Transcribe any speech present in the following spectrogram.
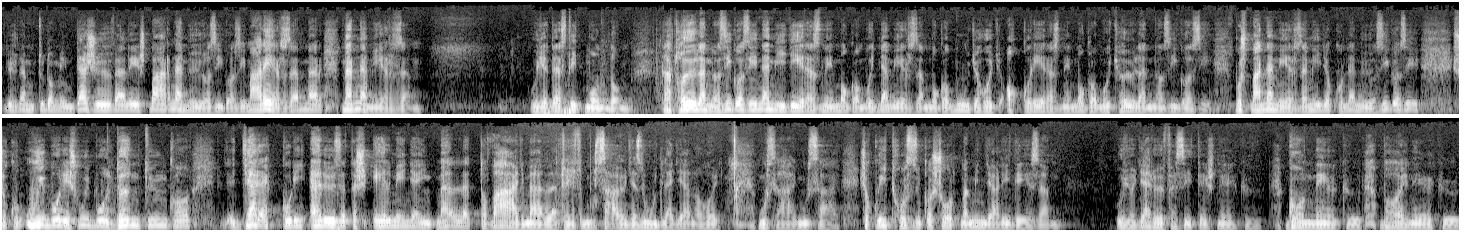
és nem tudom, mint Dezsővel, és már nem ő az igazi, már érzem, mert, mert nem érzem. Ugye, de ezt itt mondom. Tehát ha ő lenne az igazi, nem így érezném magam, hogy nem érzem magam úgy, ahogy akkor érezném magam, hogyha ő lenne az igazi. Most már nem érzem így, akkor nem ő az igazi, és akkor újból és újból döntünk a gyerekkori előzetes élményeink mellett, a vágy mellett, hogy muszáj, hogy ez úgy legyen, ahogy muszáj, muszáj. És akkor itt hozzuk a sort, mert mindjárt idézem. Úgy, hogy erőfeszítés nélkül, gond nélkül, baj nélkül,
